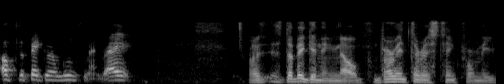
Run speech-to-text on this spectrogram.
of the bigger movement, right? It's the beginning now. Very interesting for me.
